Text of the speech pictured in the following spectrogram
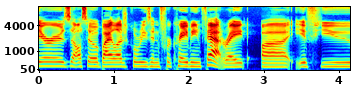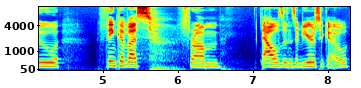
there is also a biological reason for craving fat, right? Uh, if you think of us from thousands of years ago,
